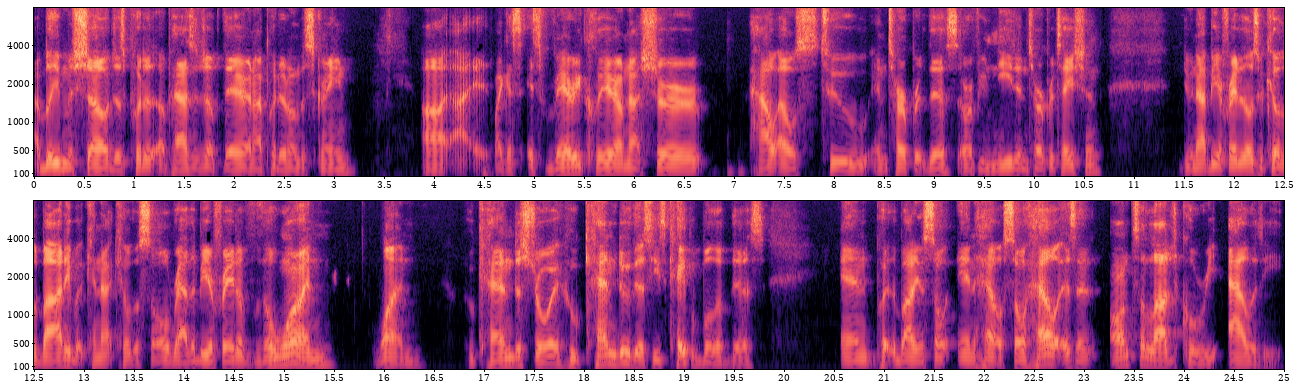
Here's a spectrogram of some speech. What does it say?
I believe Michelle just put a, a passage up there and I put it on the screen. Uh, I, like it's, it's very clear. I'm not sure how else to interpret this or if you need interpretation. Do not be afraid of those who kill the body but cannot kill the soul. Rather be afraid of the one, one who can destroy, who can do this. He's capable of this and put the body and soul in hell. So hell is an ontological reality.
